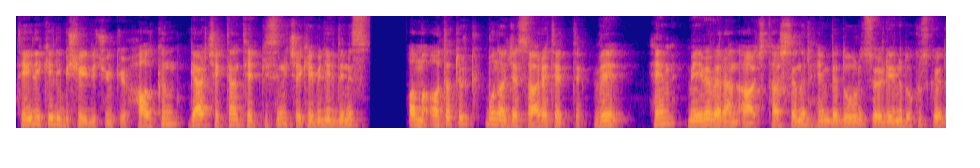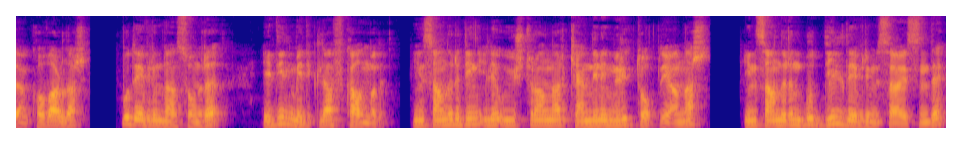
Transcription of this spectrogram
Tehlikeli bir şeydi çünkü. Halkın gerçekten tepkisini çekebilirdiniz. Ama Atatürk buna cesaret etti ve hem meyve veren ağaç taşlanır hem de doğru söyleyeni dokuz köyden kovarlar. Bu devrimden sonra edilmedik laf kalmadı. İnsanları din ile uyuşturanlar, kendine mürit toplayanlar, insanların bu dil devrimi sayesinde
